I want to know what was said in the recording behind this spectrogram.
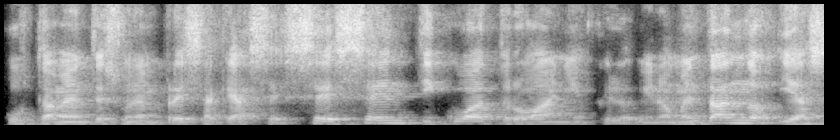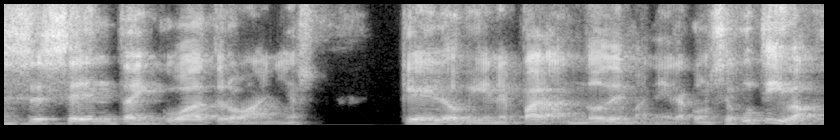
Justamente es una empresa que hace 64 años que lo viene aumentando y hace 64 años que lo viene pagando de manera consecutiva.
